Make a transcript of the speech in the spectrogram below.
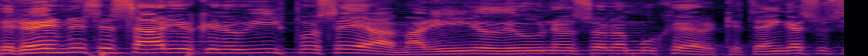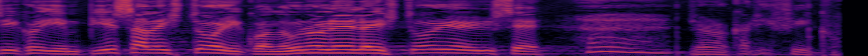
Pero es necesario que el obispo sea marido de una sola mujer, que tenga sus hijos, y empieza la historia. Y cuando uno lee la historia, dice, ah, yo no califico.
